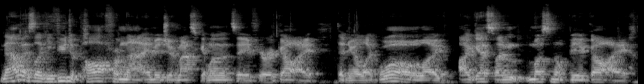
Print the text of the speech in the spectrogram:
now it's like if you depart from that image of masculinity, if you're a guy, then you're like, whoa, like I guess I must not be a guy.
